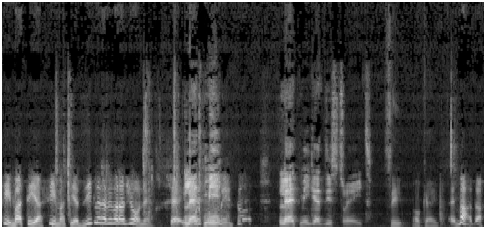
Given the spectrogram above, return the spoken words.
sì, Mattia, sì, Mattia, Ziggler aveva ragione. Cioè, in Let questo me- momento, Let me get this straight. Sì, ok. eh, vada.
